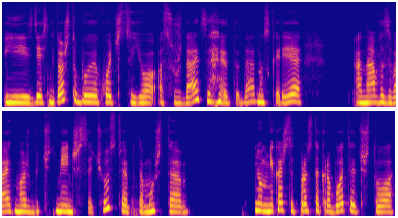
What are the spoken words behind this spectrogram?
и здесь не то, чтобы хочется ее осуждать за это, да, но скорее она вызывает, может быть, чуть меньше сочувствия, потому что, ну, мне кажется, это просто так работает, что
